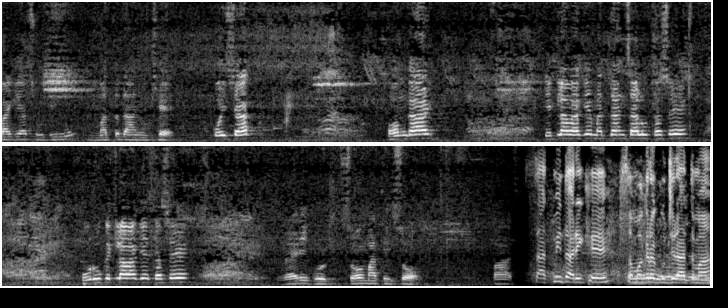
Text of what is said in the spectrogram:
વાગ્યા સુધીનું મતદાન છે. કોઈ શક? હોમગાર્ડ? કેટલા વાગે મતદાન ચાલુ થશે? પૂરું કેટલા વાગે થશે? વેરી ગુડ સો માંથી સો. પાસ સાતમી તારીખે સમગ્ર ગુજરાતમાં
